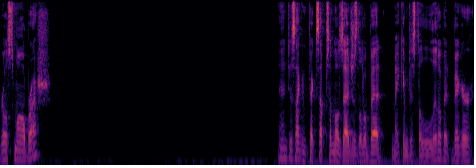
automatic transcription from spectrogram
real small brush. And just I can fix up some of those edges a little bit, make him just a little bit bigger,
